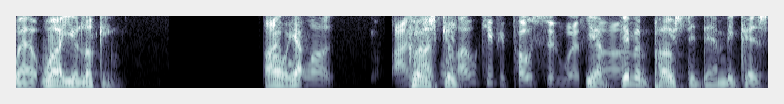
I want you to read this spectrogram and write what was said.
Well, while you're looking, I Oh, yeah. uh, I, I, Cause- will, I will keep you posted with. yeah, uh, give it posted them because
